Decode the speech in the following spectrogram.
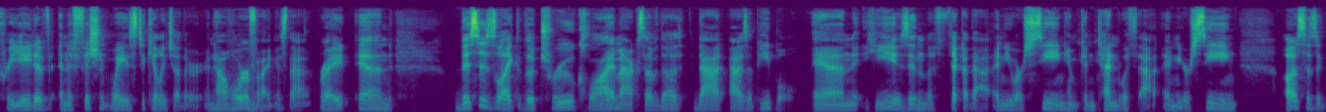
creative and efficient ways to kill each other. And how mm-hmm. horrifying mm. is that, right? And this is like the true climax of the that as a people and he is in the thick of that and you are seeing him contend with that and you're seeing us as a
